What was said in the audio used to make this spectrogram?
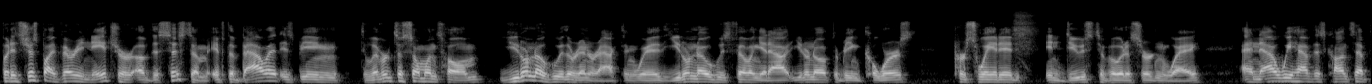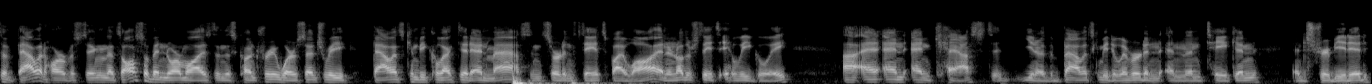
But it's just by very nature of the system. If the ballot is being delivered to someone's home, you don't know who they're interacting with. You don't know who's filling it out. You don't know if they're being coerced, persuaded, induced to vote a certain way. And now we have this concept of ballot harvesting that's also been normalized in this country, where essentially ballots can be collected en masse in certain states by law and in other states illegally, uh, and, and and cast. You know, the ballots can be delivered and, and then taken and distributed.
